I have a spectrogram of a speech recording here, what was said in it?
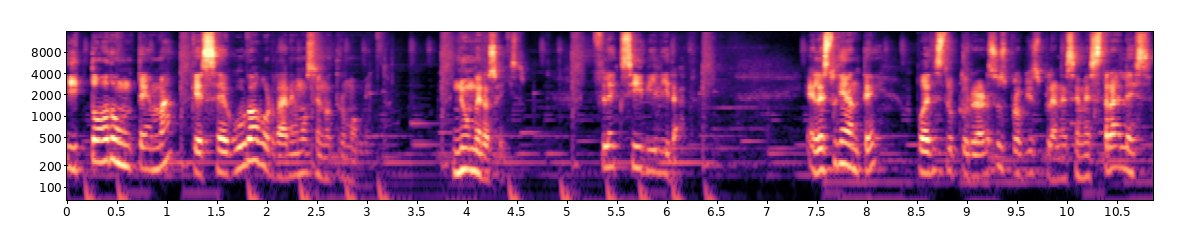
y todo un tema que seguro abordaremos en otro momento. Número 6. Flexibilidad. El estudiante puede estructurar sus propios planes semestrales,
